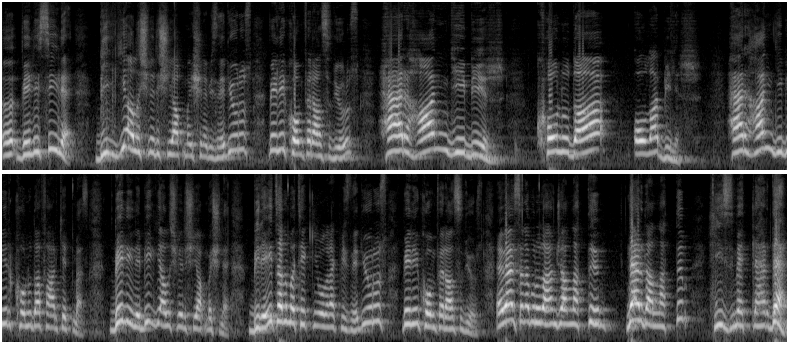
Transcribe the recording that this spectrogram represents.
velisiyle bilgi alışverişi yapma işine biz ne diyoruz? Veli konferansı diyoruz. Herhangi bir konuda olabilir. Herhangi bir konuda fark etmez. Veli ile bilgi alışverişi yapma işine bireyi tanıma tekniği olarak biz ne diyoruz? Veli konferansı diyoruz. E ben sana bunu daha önce anlattım. Nerede anlattım? Hizmetlerde.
